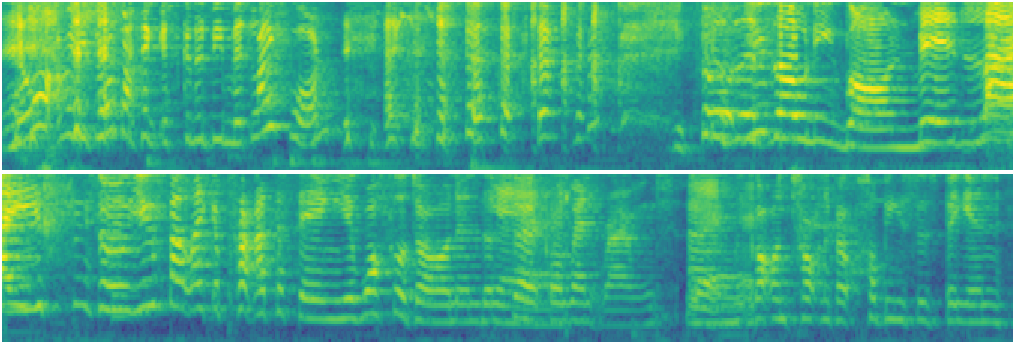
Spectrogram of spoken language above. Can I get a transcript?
no, I really don't. I think it's going to be midlife one. so there's you, only one midlife. so you felt like a prat at the thing. You waffled on, and the Yeah. circle went round. Um, yeah. And we got on talking about hobbies as being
